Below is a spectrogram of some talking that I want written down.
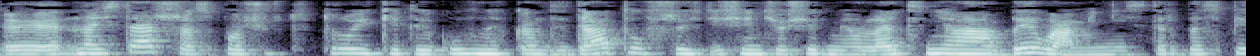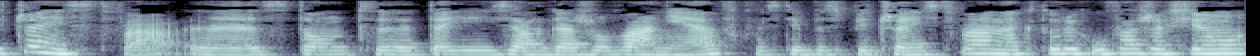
E, najstarsza spośród trójki tych głównych kandydatów, 67-letnia, była minister bezpieczeństwa, e, stąd te jej zaangażowanie w kwestie bezpieczeństwa, na których uważa się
